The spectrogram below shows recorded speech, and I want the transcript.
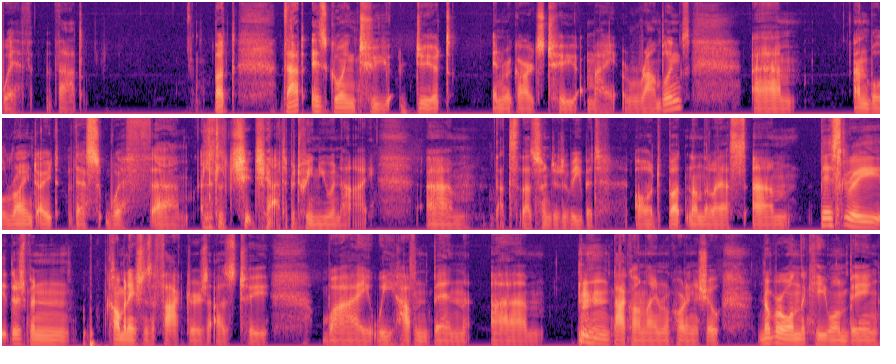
with that. But that is going to do it in regards to my ramblings. Um, and we'll round out this with um, a little chit chat between you and I. Um, that's that sounded a wee bit odd, but nonetheless, um, basically, there's been combinations of factors as to why we haven't been um, back online recording a show. Number one, the key one being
